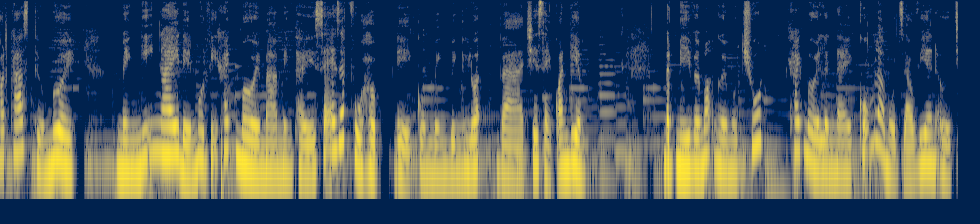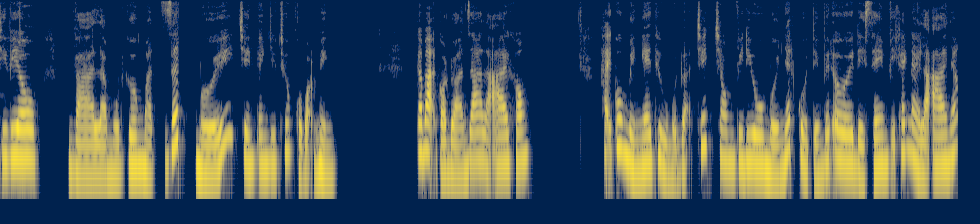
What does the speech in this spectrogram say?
podcast thứ 10, mình nghĩ ngay đến một vị khách mời mà mình thấy sẽ rất phù hợp để cùng mình bình luận và chia sẻ quan điểm. Bật mí với mọi người một chút, khách mời lần này cũng là một giáo viên ở TVO và là một gương mặt rất mới trên kênh YouTube của bọn mình. Các bạn có đoán ra là ai không? Hãy cùng mình nghe thử một đoạn trích trong video mới nhất của Tiếng Việt ơi để xem vị khách này là ai nhé.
